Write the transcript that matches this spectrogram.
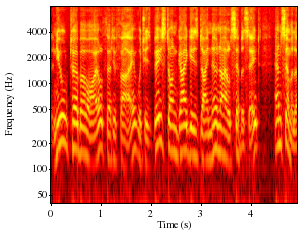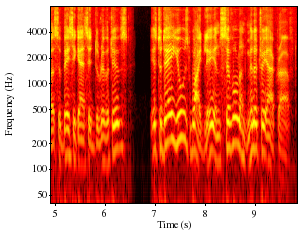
The new Turbo Oil 35, which is based on Geigy's dinonyl sebacate and similar sebacic acid derivatives, is today used widely in civil and military aircraft.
